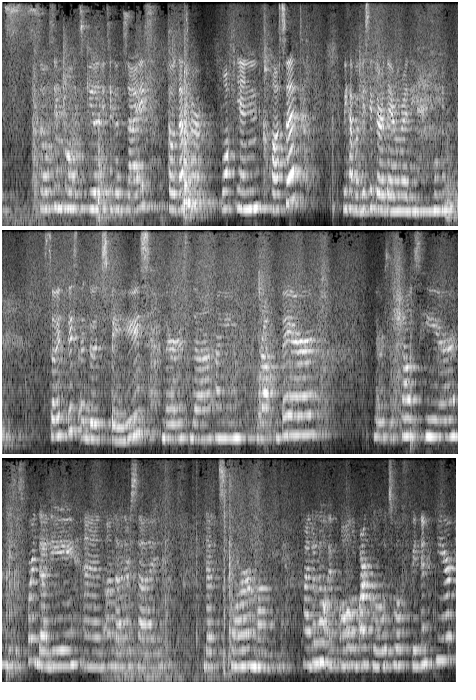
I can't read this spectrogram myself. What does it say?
It's so simple. It's cute. It's a good size. So that's our walk-in closet. We have a visitor there already. so it is a good space. There's the hanging rack there. There's the shelves here. This is for daddy. And on the other side, that's for mommy. I don't know if all of our clothes will fit in here,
